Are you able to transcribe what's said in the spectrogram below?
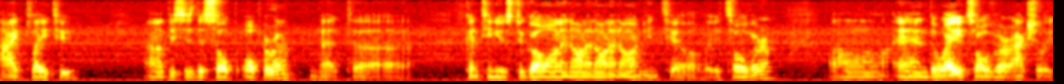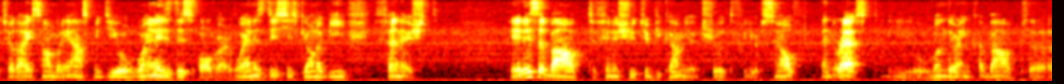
I play to. Uh, this is the soap opera that uh, continues to go on and on and on and on until it's over. Uh, and the way it's over, actually, today somebody asked me, "Dio, when is this over? When is this is gonna be finished?" It is about to finish you to become your truth for yourself and rest. You wondering about uh,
